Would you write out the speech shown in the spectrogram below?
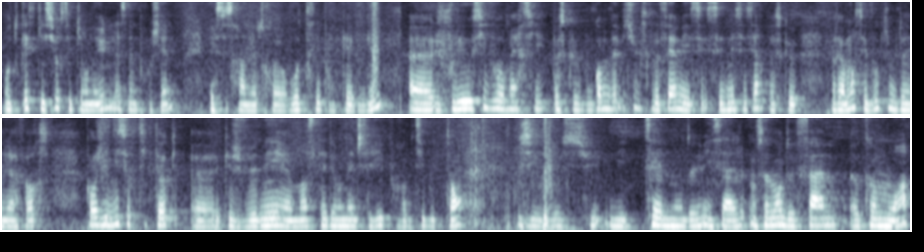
En tout cas, ce qui est sûr, c'est qu'il y en a une la semaine prochaine. Et ce sera notre road trip en Kabylie. Euh, je voulais aussi vous remercier parce que, comme d'habitude, je le fais, mais c'est nécessaire parce que vraiment, c'est vous qui me donnez la force. Quand j'ai dit sur TikTok euh, que je venais m'installer en Algérie pour un petit bout de temps, j'ai reçu mais, tellement de messages, non seulement de femmes euh, comme moi,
